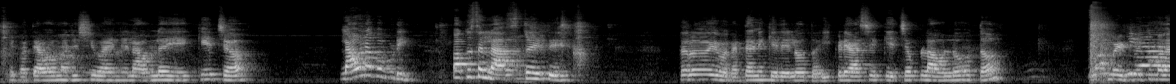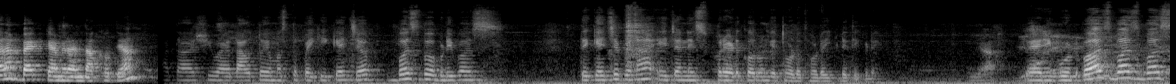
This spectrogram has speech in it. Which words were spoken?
हे बघा त्यावर माझ्या शिवायने लावलंय केचप. लाव ना बबडी. पा कसं लास्ट आहे ते. तर हे बघा त्याने केलेलं होतं. इकडे असे केचप लावलं होतं. एक मिनिट मी तुम्हाला ना बॅक कॅमेराने दाखवते हा. आता शिवाय लावतोय मस्तपैकी केचप बस बबडी बस. ते केचप आहे ना याच्याने स्प्रेड करून घे थोडं थोडं इकडे तिकडे. व्हेरी गुड बस बस बस.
